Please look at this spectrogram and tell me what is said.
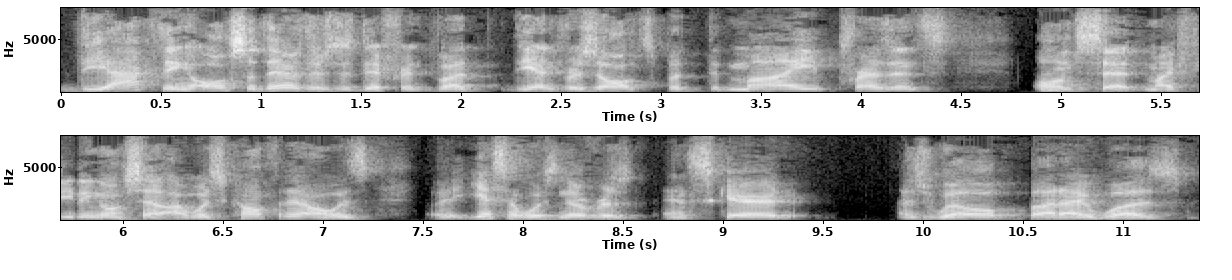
the acting. Also, there, there's a difference, but the end results. But the, my presence on mm. set, my feeling on set, I was confident. I was, uh, yes, I was nervous and scared as well, but I was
